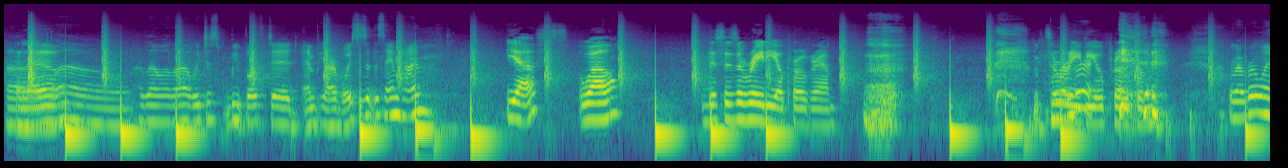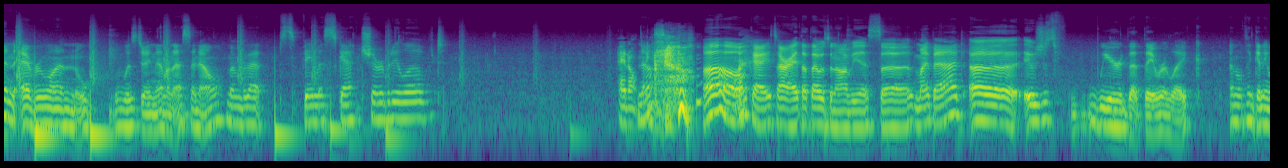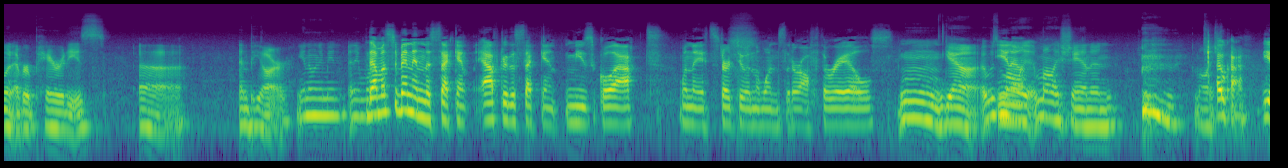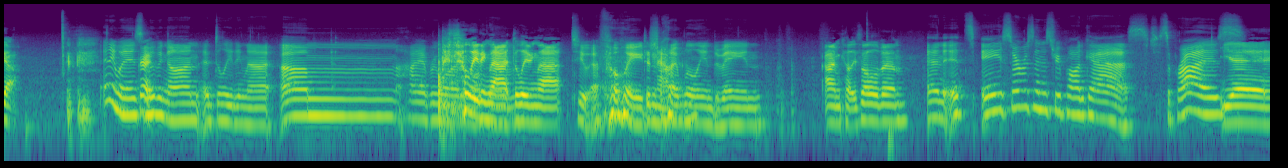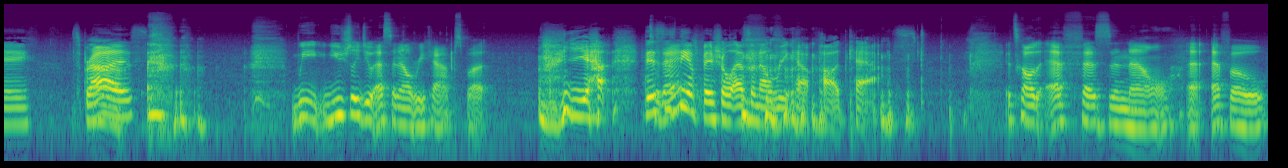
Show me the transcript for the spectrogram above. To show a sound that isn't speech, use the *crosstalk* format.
Hello. Hello. Hello, hello. We just we both did NPR voices at the same time. Yes. Well, this is a radio program. *laughs* It's a Remember- radio program. *laughs* Remember when everyone was doing that on SNL? Remember that famous sketch everybody loved? I don't No? think so. *laughs* Oh, okay. Sorry, I thought that was an obvious. Uh, my bad. Uh, it was just weird that they were like. I don't think anyone ever parodies uh, NPR. You know what I mean? Anymore. That must have been in the second, after the second musical act, when they start doing the ones that are off the rails. Mm, yeah, it was You know? Molly, *clears throat* Molly Shannon. Molly Shannon. Okay. Yeah. *clears throat* Anyways, Great. moving on and deleting that. Um, hi everyone. *laughs* deleting that, deleting that. to FOH. Didn't I'm. Lillian Devane, I'm Kelly Sullivan. and it's a service industry podcast. Surprise! Yay. Surprise. Uh, *laughs* we usually do SNL recaps, but *laughs* yeah. This Today? is the official SNL recap podcast. It's called FSNL. Uh, F O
